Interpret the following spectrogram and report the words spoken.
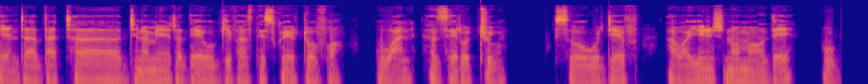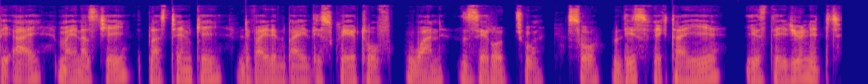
And uh, that uh, denominator there will give us the square root of 102. So we'll have our unit normal there will be i minus j plus 10k divided by the square root of 102. So this vector here is the unit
